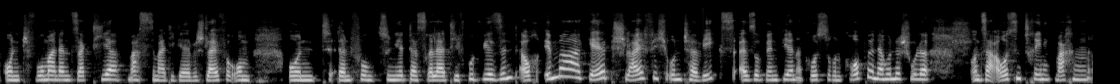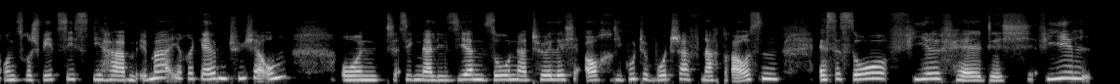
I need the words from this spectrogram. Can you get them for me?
und wo man dann sagt, hier machst du mal die gelbe Schleife um und dann funktioniert das relativ gut. Wir sind auch immer gelbschleifig unterwegs. Also wenn wir in einer größeren Gruppe in der Hundeschule unser Außentraining machen, unsere Spezies, die haben immer ihre gelben Tücher um und signalisieren so natürlich auch die gute Botschaft nach draußen. Es ist so vielfältig vielfältig. Viel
